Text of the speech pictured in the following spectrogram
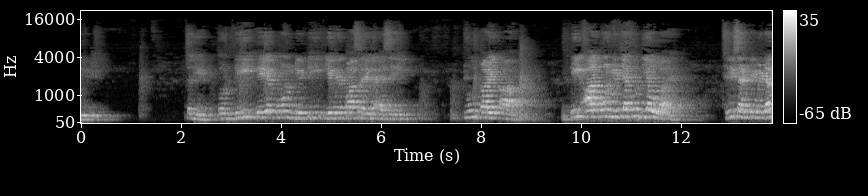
d t चलिए तो d a upon d t ये मेरे पास रहेगा ऐसे ही। Two pi r d r upon d t आपको दिया हुआ है। थ्री सेंटीमीटर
